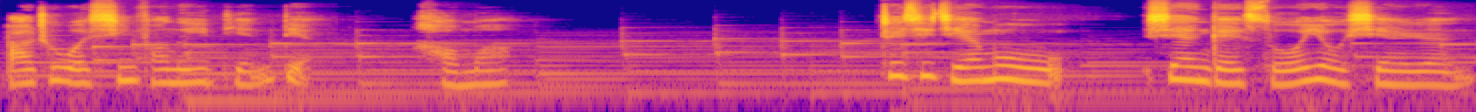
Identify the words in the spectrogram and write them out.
拔出我心房的一点点，好吗？这期节目献给所有现任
